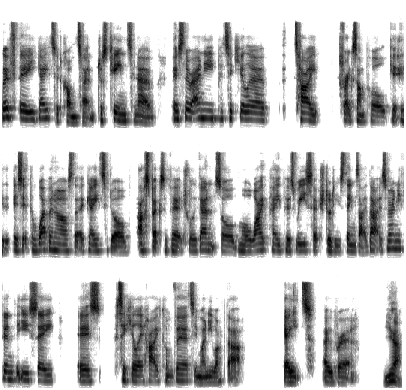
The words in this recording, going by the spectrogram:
with the gated content just keen to know is there any particular type for example is it the webinars that are gated or aspects of virtual events or more white papers research studies things like that? Is there anything that you see is particularly high converting when you have that gate over it? Yeah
